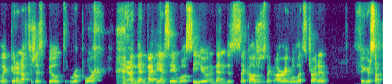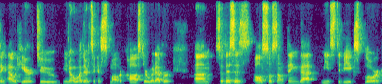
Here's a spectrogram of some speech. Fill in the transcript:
like good enough to just build rapport. Yeah. and then by the end say, well, see you. And then the psychologist was like, all right, well, let's try to figure something out here to, you know, whether it's like a smaller cost or whatever. Um, so this is also something that needs to be explored.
